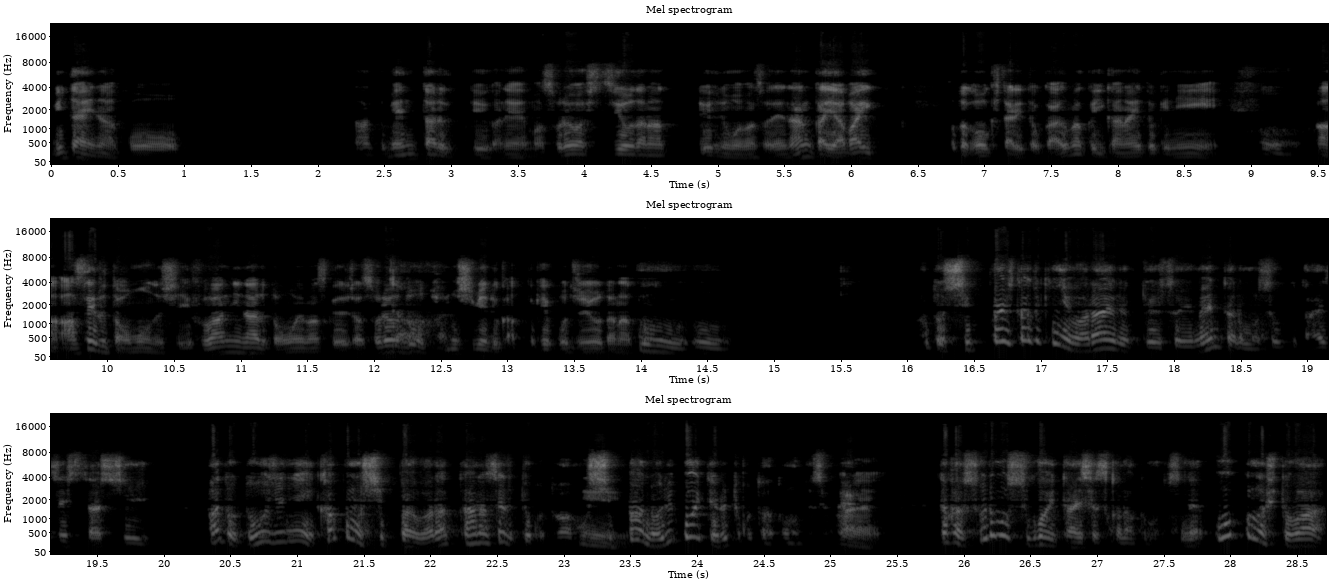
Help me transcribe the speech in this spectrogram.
みたいな、こう、なんてメンタルっていうかね、まあそれは必要だなっていうふうに思いますよね。なんかやばいことが起きたりとか、うまくいかないときに、まあ、焦ると思うし、不安になると思いますけど、じゃあそれをどう楽しめるかって結構重要だなと。うんうん。あと失敗した時に笑えるっていうそういうメンタルもすごく大切だし、あと同時に過去の失敗を笑って話せるってことは、もう失敗を乗り越えてるってことだと思うんですよね。はい。だからそれもすごい大切かなと思うんですね。多くの人は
